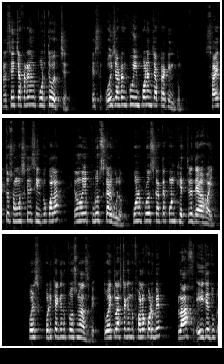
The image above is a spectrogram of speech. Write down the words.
মানে সেই চ্যাপ্টারটা কিন্তু পড়তে হচ্ছে। এস, ওই চ্যাপ্টার খুব ইম্পর্টেন্ট চ্যাপ্টার কিন্তু। সাহিত্য, সংস্কৃতি, শিল্পকলা এবং ওই যে পুরস্কারগুলো, কোন পুরস্কারটা কোন ক্ষেত্রে দেওয়া হয় পরীক্ষায় কিন্তু প্রশ্ন আসবে। তো ওই ক্লাসটা কিন্তু ফলো করবে। প্লাস এই যে দুটো,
